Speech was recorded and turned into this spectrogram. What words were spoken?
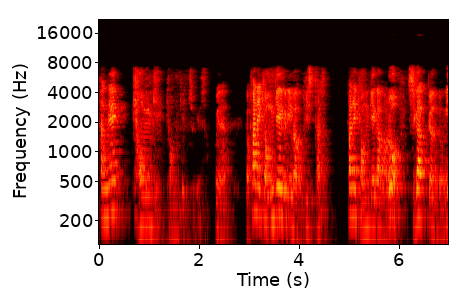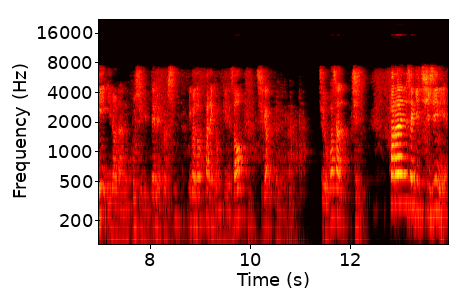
판의 경계, 경계 쪽에서. 보이나요? 그러니까 판의 경계 그림하고 비슷하죠. 판의 경계가 바로 지각 변동이 일어나는 곳이기 때문에 그렇습니다. 이것도 판의 경계에서 지각 변동이 일어난다. 주로 화산, 지진. 파란색이 지진이야.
